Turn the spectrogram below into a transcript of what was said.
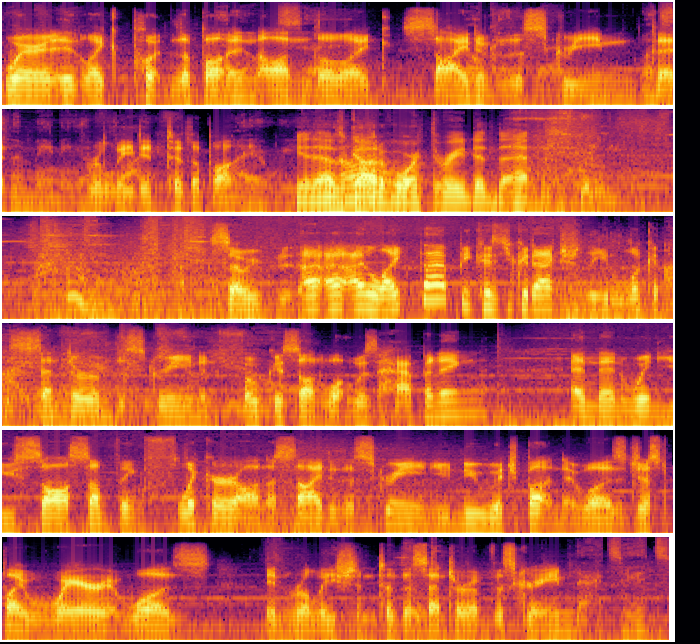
where it like put the button on the like side of the screen that related to the button. Yeah, that was God Oh. of War 3 did that. So I, I I like that because you could actually look at the center of the screen and focus on what was happening. And then when you saw something flicker on a side of the screen, you knew which button it was just by where it was in relation to the center of the screen. That's it.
